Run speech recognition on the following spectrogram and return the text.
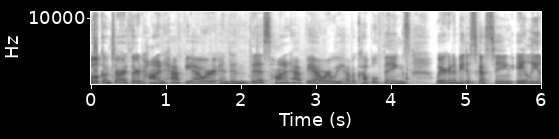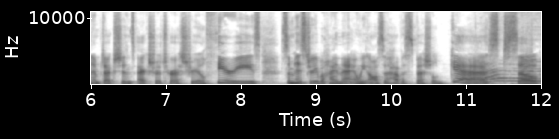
Welcome to our third Haunted Happy Hour. And in this Haunted Happy Hour, we have a couple things. We're going to be discussing alien abductions, extraterrestrial theories, some history behind that, and we also have a special guest. Yes! So,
